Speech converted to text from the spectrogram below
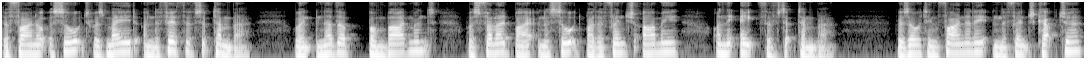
The final assault was made on the 5th of September, when another bombardment was followed by an assault by the French army on the 8th of September, resulting finally in the French capture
